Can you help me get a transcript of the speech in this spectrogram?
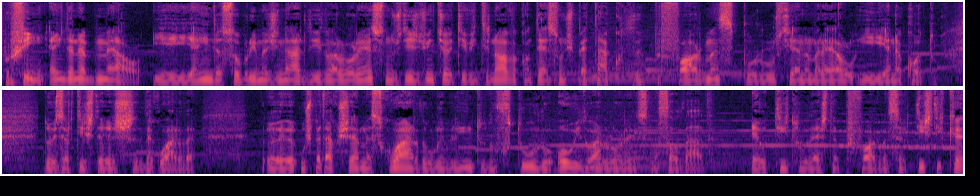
Por fim, ainda na Bemel e ainda sobre o imaginário de Eduardo Lourenço, nos dias 28 e 29 acontece um espetáculo de performance por Luciano Amarelo e Ana Couto, dois artistas da Guarda. Uh, o espetáculo chama-se Guarda, o Labirinto do Futuro ou Eduardo Lourenço na Saudade. É o título desta performance artística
